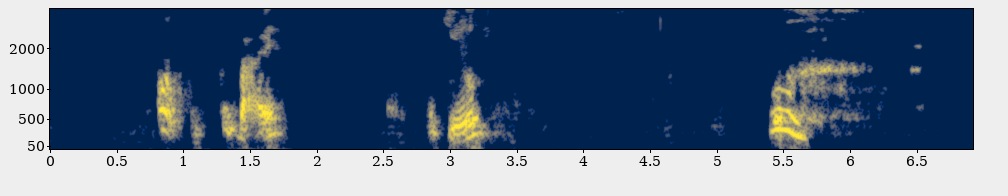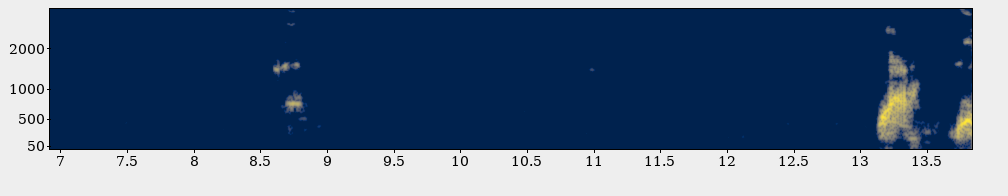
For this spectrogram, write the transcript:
Oh, goodbye. Thank you. Yeah, yeah.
